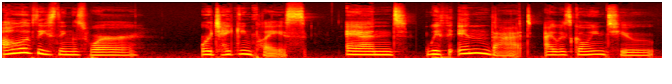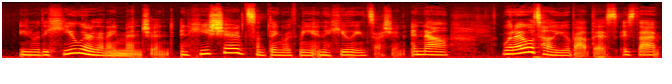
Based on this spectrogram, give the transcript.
all of these things were were taking place and within that, I was going to, you know, the healer that I mentioned, and he shared something with me in a healing session. And now, what I will tell you about this is that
